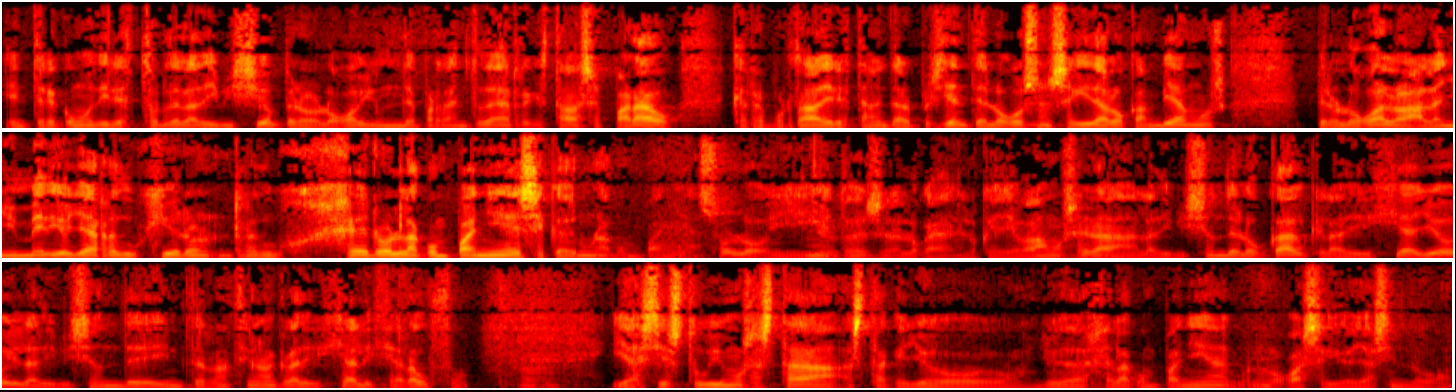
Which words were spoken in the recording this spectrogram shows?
entré como director de la división, pero luego había un departamento de AR que estaba separado, que reportaba directamente al presidente. Luego eso enseguida lo cambiamos, pero luego al, año y medio ya redujeron, redujeron la compañía y se quedó en una compañía solo. Y entonces lo que, lo que llevábamos era la división de local, que la dirigía yo, y la división de internacional, que la dirigía Alicia Arauzo. Y así estuvimos hasta, hasta que yo, yo ya dejé la compañía. Bueno, luego ha seguido ya siendo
